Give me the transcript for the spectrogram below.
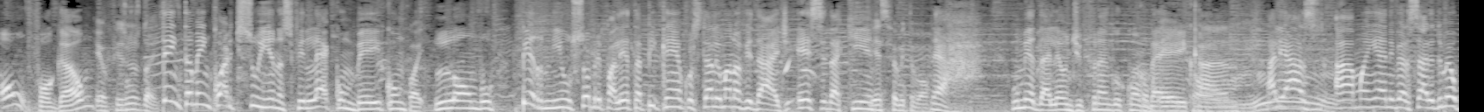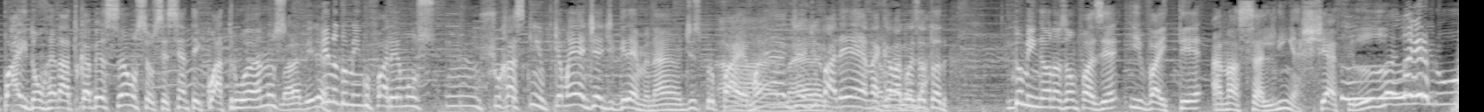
ou fogão. Eu fiz nos dois. Tem também cortes suínos, filé com bacon, lombo, pernil, sobre paleta, picanha, costela e uma novidade. Esse daqui. Esse foi muito bom. É, um medalhão de frango com, bacon. Aliás, amanhã é aniversário do meu pai, Dom Renato Cabeção, seus 64 anos. Maravilha. E no domingo faremos um churrasquinho, porque amanhã é dia de Grêmio, né? Eu disse pro pai, Ah, amanhã é dia de não- parena, aquela coisa dá. toda. Domingão nós vamos fazer e vai ter a nossa linha chefe Langiru.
